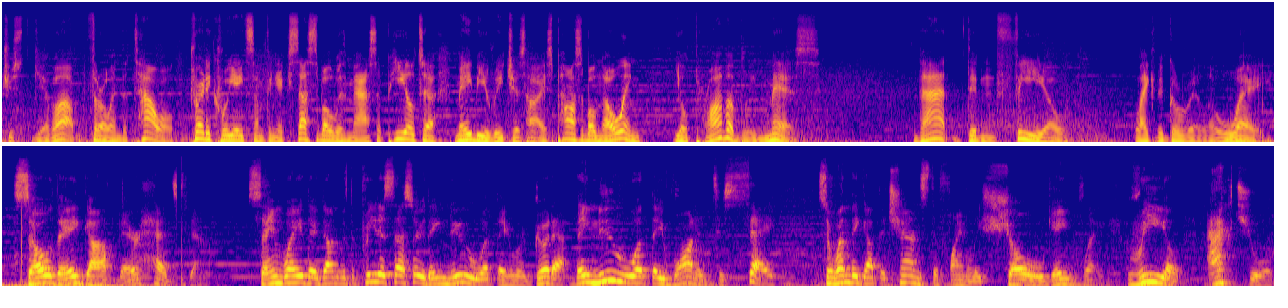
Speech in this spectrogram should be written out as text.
just give up, throw in the towel, try to create something accessible with mass appeal to maybe reach as high as possible, knowing you'll probably miss? That didn't feel like the Guerrilla way. So they got their heads down. Same way they done with the predecessor, they knew what they were good at. They knew what they wanted to say. So when they got the chance to finally show gameplay, real, actual,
